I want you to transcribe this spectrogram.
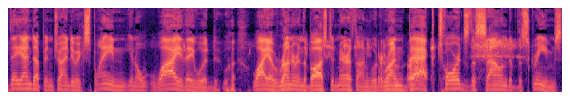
they end up in trying to explain, you know, why they would, why a runner in the Boston Marathon would run back towards the sound of the screams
